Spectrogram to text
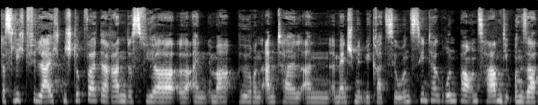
Das liegt vielleicht ein Stück weit daran, dass wir äh, einen immer höheren Anteil an Menschen mit Migrationshintergrund bei uns haben, die unser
